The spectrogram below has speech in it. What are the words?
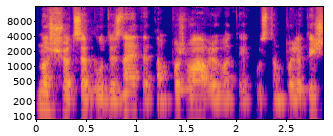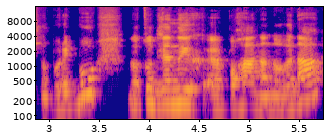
Ну що це буде, знаєте, там пожвавлювати якусь там політичну боротьбу. Ну тут для них е, погана новина.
